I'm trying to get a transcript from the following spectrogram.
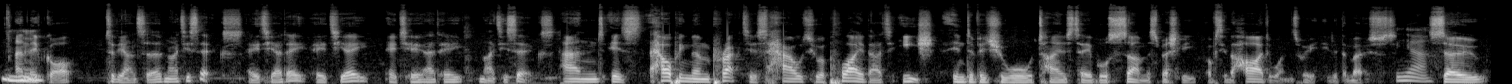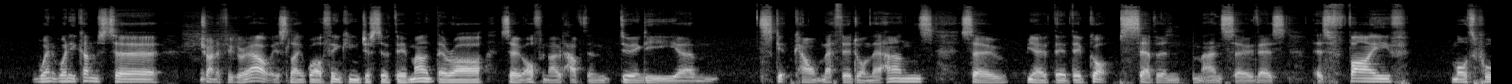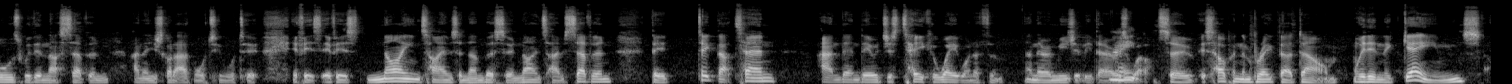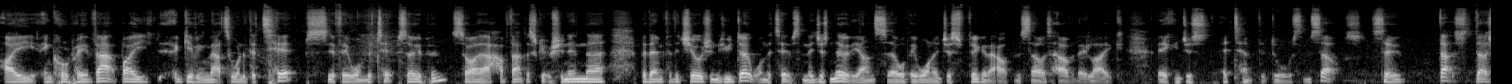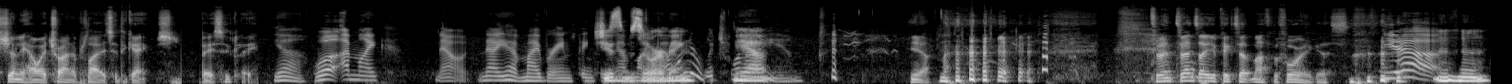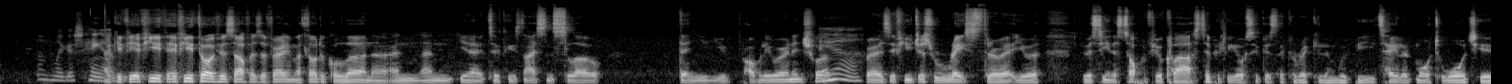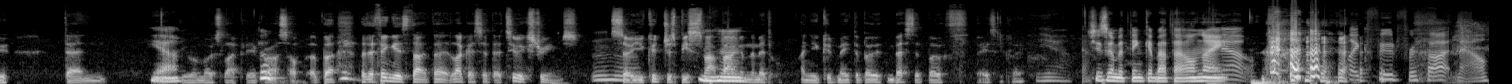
and mm-hmm. they've got to the answer 96. 80 add 8, 88, 88 add 8, 96. And it's helping them practice how to apply that to each individual times table sum, especially obviously the harder ones where you need it the most. Yeah. So when when it comes to trying to figure it out, it's like well, thinking just of the amount there are. So often I would have them doing the um, skip count method on their hands. So you know they, they've got seven, and so there's there's five multiples within that seven, and then you just got to add more two, more two. If it's if it's nine times a number, so nine times seven, they take that ten, and then they would just take away one of them, and they're immediately there as well. So it's helping them break that down. Within the games, I incorporate that by giving that to one of the tips if they want the tips open. So I have that description in there. But then for the children who don't want the tips and they just know the answer or they want to just figure it out themselves however they like, they can just attempt the doors themselves. So that's that's generally how I try and apply it to the games, basically. Yeah. Well, I'm like now. Now you have my brain thinking. She's I'm absorbing. Like, I wonder which one Yeah. I am. Yeah. Depends depends how you picked up math before, I guess. Yeah. Mm-hmm. Oh my gosh. Hang on. Like if you if you if you thought of yourself as a very methodical learner and and you know took things nice and slow, then you, you probably were an inchworm. Yeah. Whereas if you just raced through it, you were you were seen as top of your class. Typically, also because the curriculum would be tailored more towards you, then Yeah. you were most likely a Oh. grasshopper. But but the thing is that, that like I said, they're two extremes. Mm-hmm. So you could just be smack bang in the middle, and you could make the both best of both, basically. yeah. She's going to think about that all I night. know. like food for thought now.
